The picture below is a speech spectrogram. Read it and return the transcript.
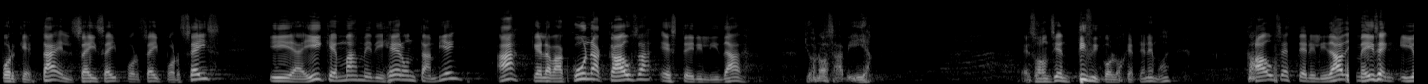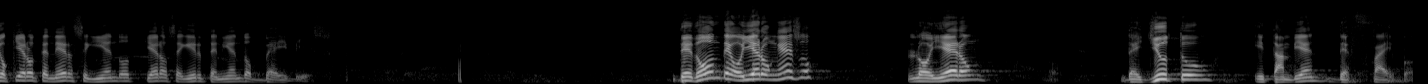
porque está el 6, 6 por 6 por 6. Y ahí que más me dijeron también, ah, que la vacuna causa esterilidad. Yo no sabía. Son científicos los que tenemos. ¿eh? Causa esterilidad. Y me dicen, y yo quiero tener, siguiendo, quiero seguir teniendo babies. ¿De dónde oyeron eso? Lo oyeron de YouTube y también de Facebook.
